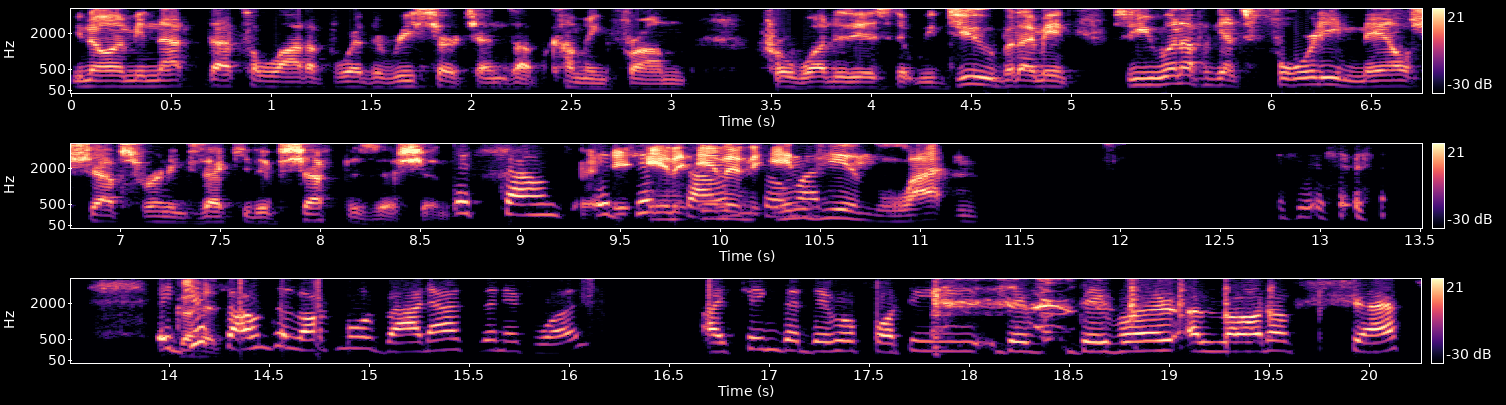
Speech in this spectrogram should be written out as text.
You know, I mean that that's a lot of where the research ends up coming from for what it is that we do. But I mean, so you went up against 40 male chefs for an executive chef position. It sounds it in, sounds in an so Indian much... Latin. it Go just ahead. sounds a lot more badass than it was. I think that there were 40. they they were a lot of chefs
